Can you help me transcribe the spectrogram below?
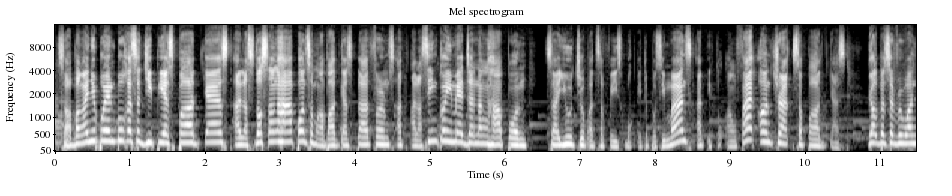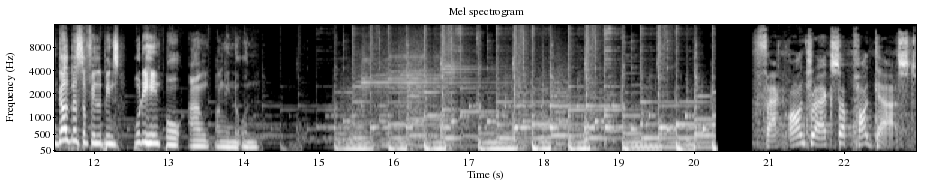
So abangan nyo po yan bukas sa GPS Podcast, alas 2 ng hapon sa mga podcast platforms at alas 5.30 ng hapon sa YouTube at sa Facebook. Ito po si Mans at ito ang Fact on Track sa podcast. God bless everyone, God bless the Philippines, purihin po ang Panginoon. Fact on Track sa podcast.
